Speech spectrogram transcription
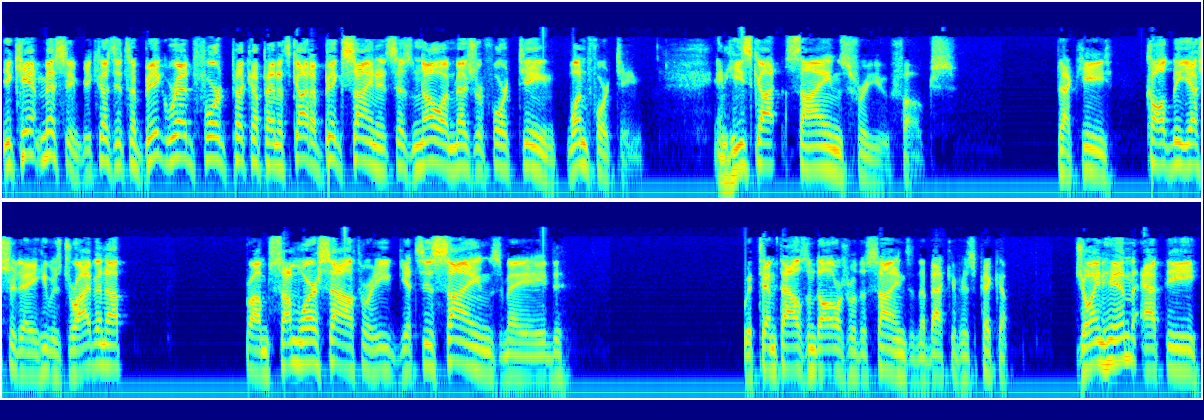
You can't miss him because it's a big red Ford pickup and it's got a big sign. It says no on measure 14, 114. And he's got signs for you folks. In fact, he called me yesterday. He was driving up from somewhere south where he gets his signs made with $10,000 worth of signs in the back of his pickup. Join him at the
